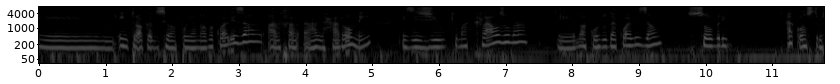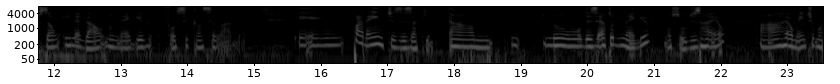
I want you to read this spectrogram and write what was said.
É, em troca do seu apoio à nova coalizão, Al-Haromi exigiu que uma cláusula é, no acordo da coalizão sobre a construção ilegal no Negev fosse cancelada. É, um parênteses aqui. Um, no deserto do Negev, no sul de Israel, há realmente uma,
